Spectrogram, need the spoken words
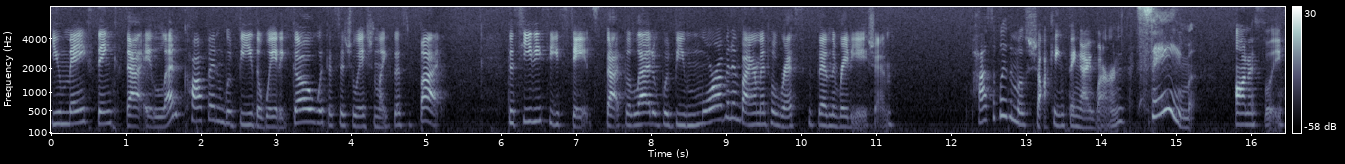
You may think that a lead coffin would be the way to go with a situation like this, but the CDC states that the lead would be more of an environmental risk than the radiation. Possibly the most shocking thing I learned, Same. honestly.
